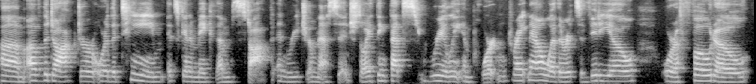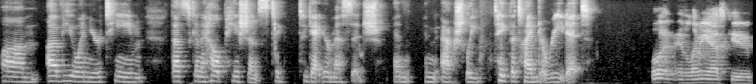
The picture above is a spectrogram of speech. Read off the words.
um, of the doctor or the team, it's going to make them stop and read your message. So I think that's really important right now, whether it's a video or a photo um, of you and your team. That's going to help patients to, to get your message and, and actually take the time to read it. Well, and, and let me ask you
